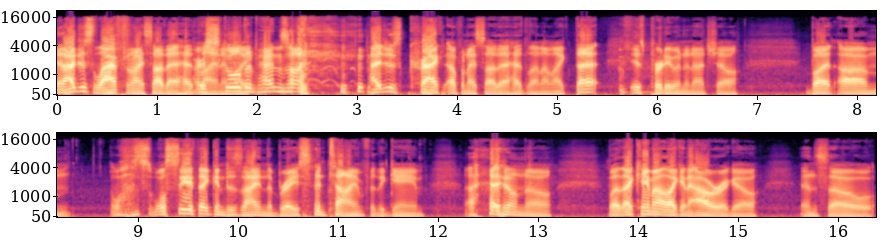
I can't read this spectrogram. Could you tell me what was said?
And I just laughed when I saw that headline. Our school like- depends on. I just cracked up when I saw that headline. I'm like, that is Purdue in a nutshell. But um, we'll, we'll see if they can design the brace in time for the game. I don't know, but that came out like an hour ago, and so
